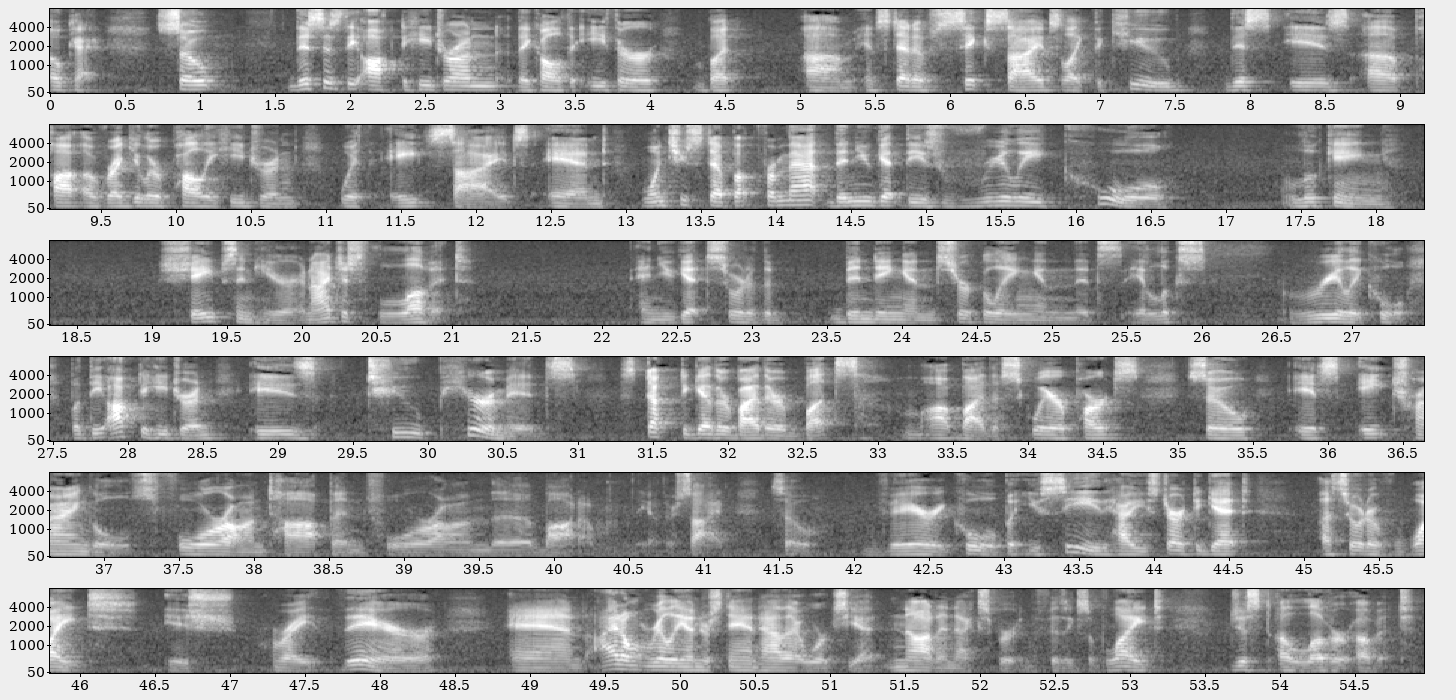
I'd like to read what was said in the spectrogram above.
Okay, so this is the octahedron. They call it the ether, but um, instead of six sides like the cube, this is a, a, regular polyhedron with eight sides. And once you step up from that, then you get these really cool looking shapes in here, and I just love it. And you get sort of the bending and circling, and it's it looks really cool. But the octahedron is two pyramids stuck together by their butts, uh, by the square parts. So it's eight triangles, four on top and four on the bottom, the other side. So very cool. But you see how you start to get a sort of white-ish right there and I don't really understand how that works yet. Not an expert in the physics of light, just a lover of it.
